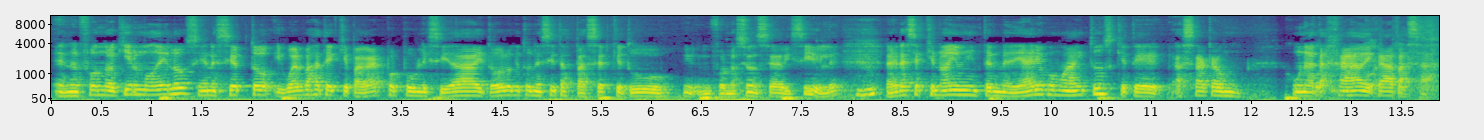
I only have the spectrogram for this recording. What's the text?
En el fondo aquí el modelo, si bien es cierto, igual vas a tener que pagar por publicidad y todo lo que tú necesitas para hacer que tu información sea visible. La gracia es que no hay un intermediario como iTunes que te saca un- una tajada de cada pasada.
